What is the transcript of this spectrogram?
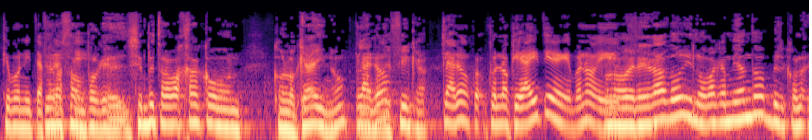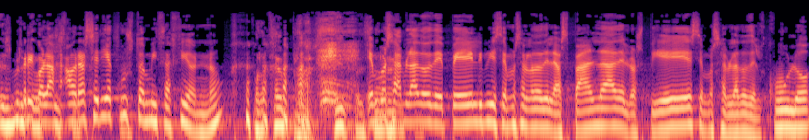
Qué bonita Tiene frase. razón, porque siempre trabaja con, con lo que hay, ¿no? Claro, modifica. claro, con, con lo que hay tiene, bueno, eh, Heredado y lo va cambiando, es bricolaje. ahora sería customización, ¿no? Por ejemplo. sí, pues, hemos ahora- hablado de pelvis, hemos hablado de la espalda, de los pies, hemos hablado del culo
